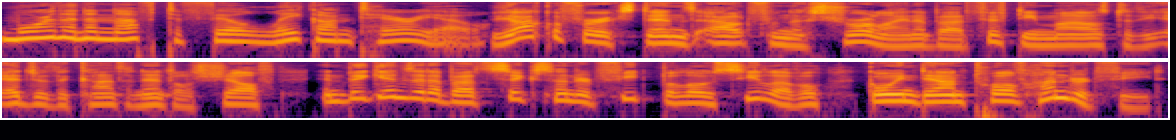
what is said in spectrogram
more than enough to fill Lake Ontario. The aquifer extends out from the shoreline about 50 miles to the edge of the continental shelf and begins at about 600 feet below sea level, going down 1,200 feet.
